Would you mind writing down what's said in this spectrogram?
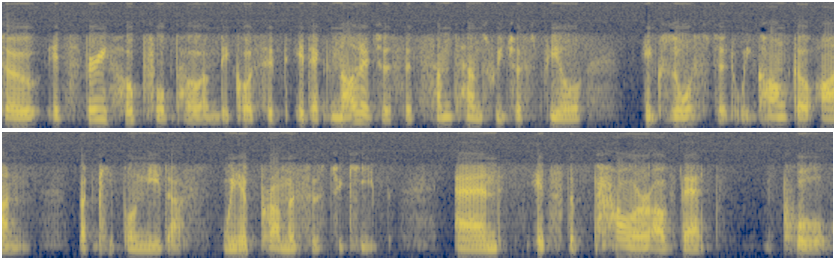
So it's a very hopeful poem because it, it acknowledges that sometimes we just feel exhausted. We can't go on, but people need us. We have promises to keep. And it's the power of that pull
